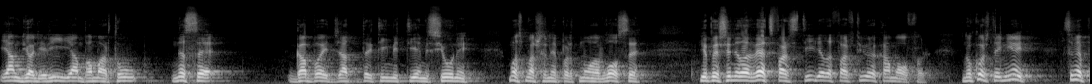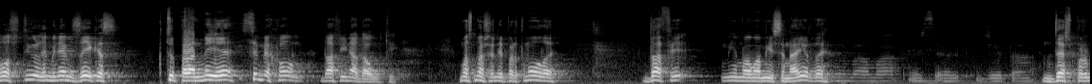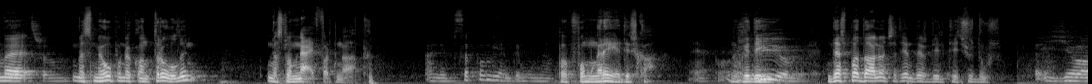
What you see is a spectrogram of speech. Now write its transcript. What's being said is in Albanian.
Jam djali ri, jam pa martu, nëse gaboj gjatë drejtimit t'ktij emisioni, mos më shani për të mua vlose. Ju po e shihni edhe vetë çfarë stili dhe çfarë ftyre kam ofër. Nuk është e njëjtë si me pas ftyrën e Milaim Zekës këtu pranë meje, si me kon Dafina Dauti. Mos më shani për të modhe. Dafi, mirëmbrama mirë se na erdhe. Mirëmbrama, mirë se t'gjeta. N'dash për me mos me e hup kontrollin, mos më nguc fort n'at. Ani, pse po më vjen ti mua? Po, po më ngreh diçka. E, po, Nuk e di. N'dash po dal unë, qy ti n'dash dil ti, qysh t'dush? Jo,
